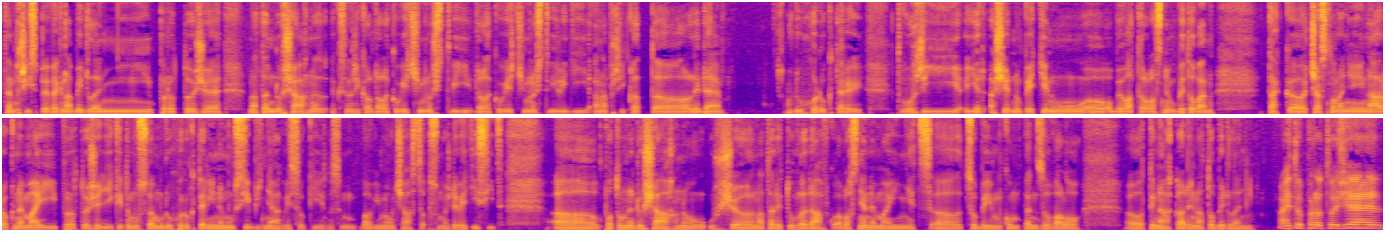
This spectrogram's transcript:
ten příspěvek na bydlení, protože na ten došáhne, jak jsem říkal, daleko větší množství, daleko větší množství lidí a například lidé v důchodu, který tvoří až jednu pětinu eh, obyvatel vlastně ubytoven, tak eh, často na něj nárok nemají, protože díky tomu svému důchodu, který nemusí být nějak vysoký, to se bavíme o částce 8 až 9 tisíc, eh, potom nedošáhnou už na tady tuhle dávku a vlastně nemají nic, co by jim kompenzovalo ty náklady na to bydlení. A je to proto, že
